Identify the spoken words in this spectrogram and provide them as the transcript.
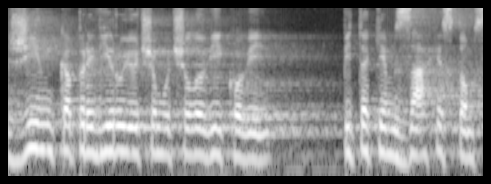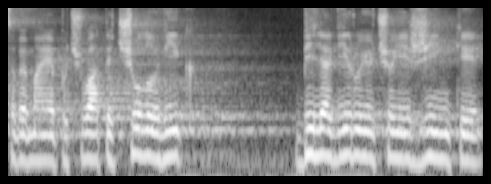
жінка при віруючому чоловікові. Під таким захистом себе має почувати чоловік біля віруючої жінки,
